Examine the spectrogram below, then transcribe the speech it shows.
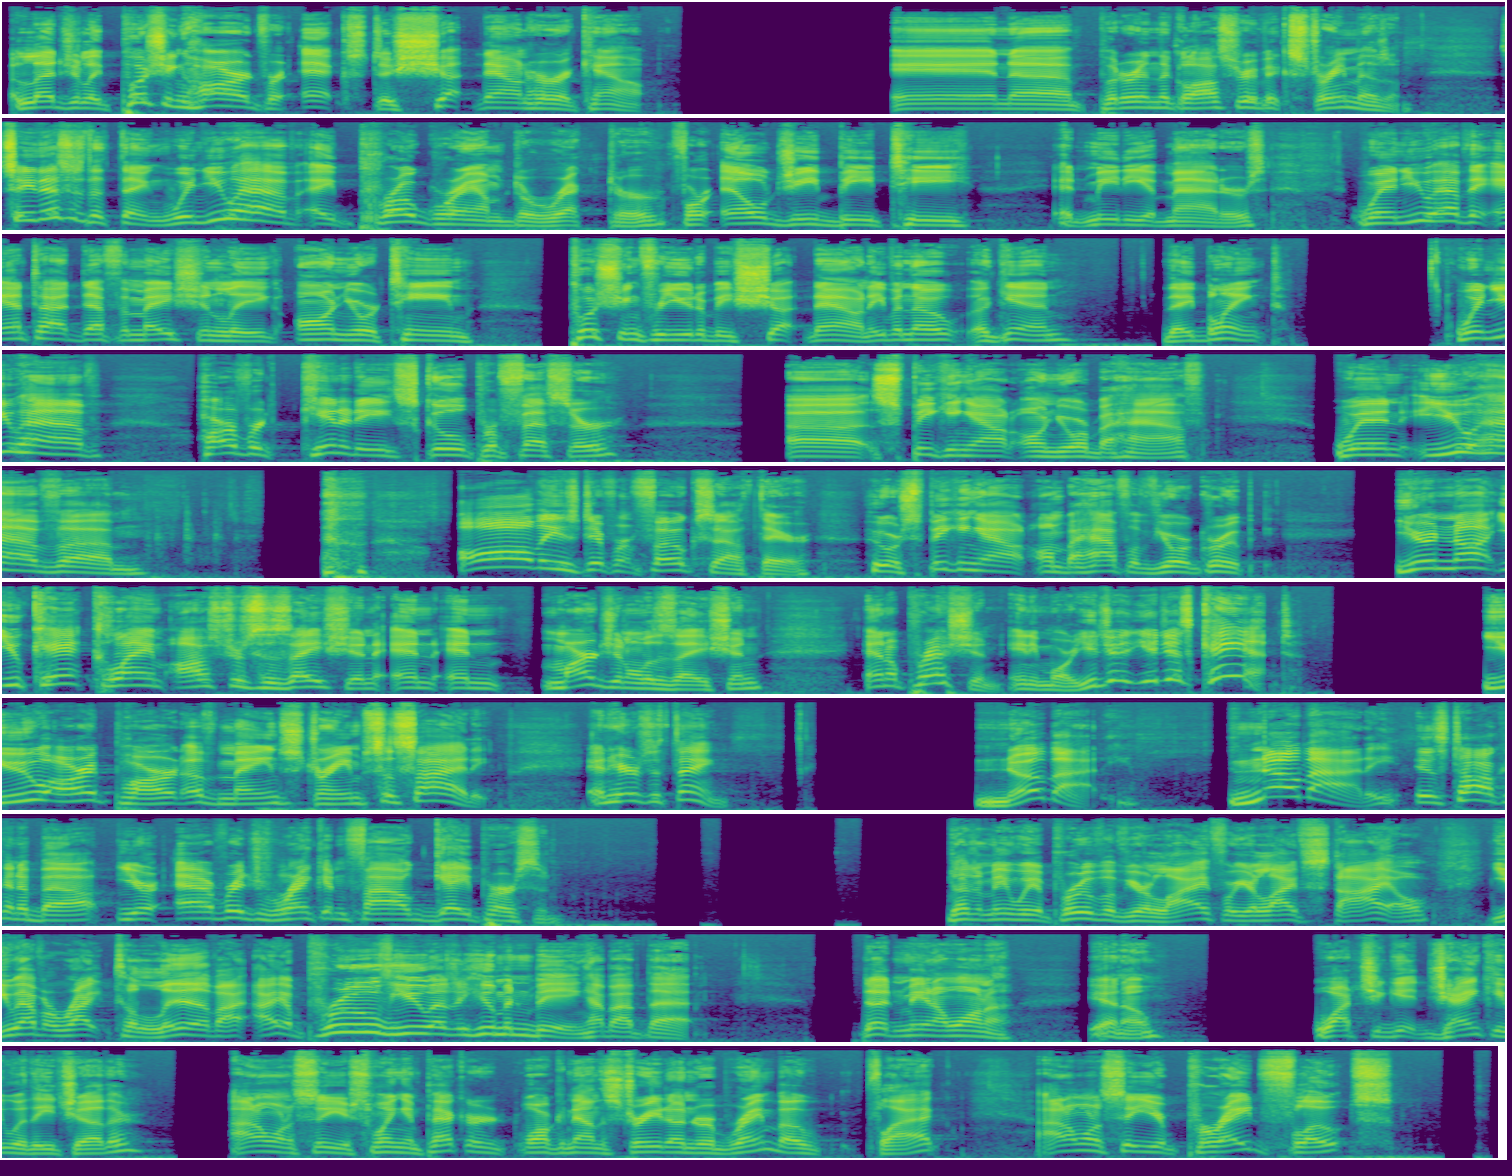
allegedly pushing hard for X to shut down her account and uh, put her in the glossary of extremism. See, this is the thing: when you have a program director for LGBT at Media Matters, when you have the Anti Defamation League on your team pushing for you to be shut down, even though, again, they blinked. When you have Harvard Kennedy School professor uh, speaking out on your behalf, when you have um, all these different folks out there who are speaking out on behalf of your group, you're not, you can't claim ostracization and, and marginalization and oppression anymore. You just, you just can't. You are a part of mainstream society. And here's the thing nobody, nobody is talking about your average rank and file gay person. Doesn't mean we approve of your life or your lifestyle. You have a right to live. I, I approve you as a human being. How about that? Doesn't mean I want to, you know, watch you get janky with each other. I don't want to see you swinging pecker walking down the street under a rainbow flag. I don't want to see your parade floats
